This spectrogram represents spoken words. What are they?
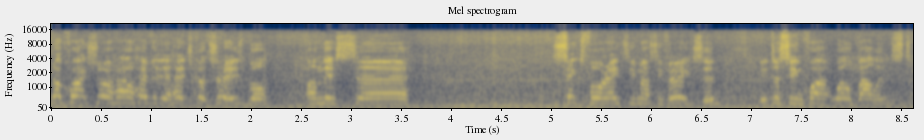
Not quite sure how heavy the hedge cutter is, but on this uh, 6480 Massey Ferguson, it does seem quite well balanced.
